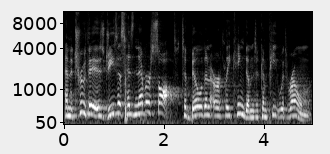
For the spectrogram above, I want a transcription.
And the truth is, Jesus has never sought to build an earthly kingdom to compete with Rome.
